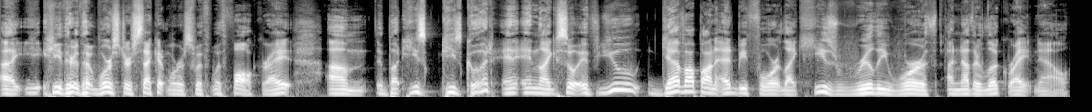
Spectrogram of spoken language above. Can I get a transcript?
Uh, either the worst or second worst with with Falke, right? Um, but he's he's good, and and like so if you gave up on Ed before, like he's really worth another look right now.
